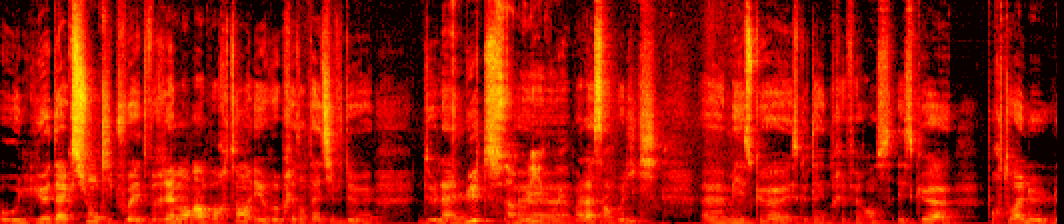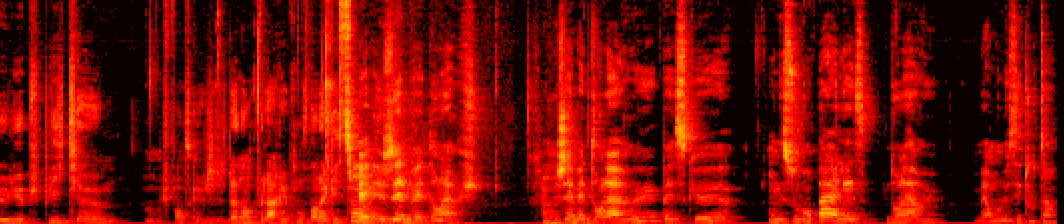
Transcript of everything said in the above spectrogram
au lieu d'action qui pouvait être vraiment important et représentatif de, de la lutte. Symbolique, ouais. Voilà, symbolique. mais est-ce que tu as une préférence? Est-ce que pour toi, le, le lieu public je pense que je donne un peu la réponse dans la question. Mais, j'aime être dans la rue. Mm. J'aime être dans la rue parce que on n'est souvent pas à l'aise dans la rue. Mais on le sait tout, hein.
